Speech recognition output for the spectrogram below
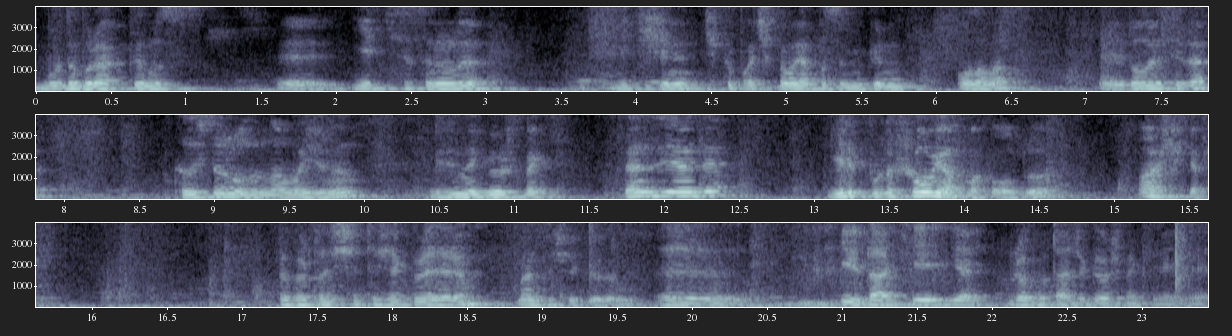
burada bıraktığımız e, yetkisi sınırlı bir kişinin çıkıp açıklama yapması mümkün olamaz. E, dolayısıyla Kılıçdaroğlu'nun amacının bizimle görüşmekten ziyade gelip burada şov yapmak olduğu aşikar. Röportaj için teşekkür ederim. Ben teşekkür ederim. Ee, bir dahaki röportajda görüşmek dileğiyle.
